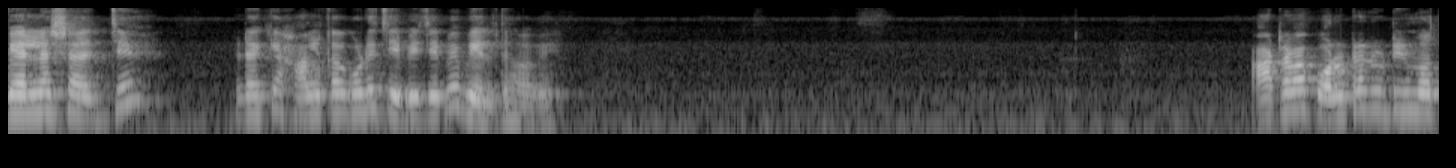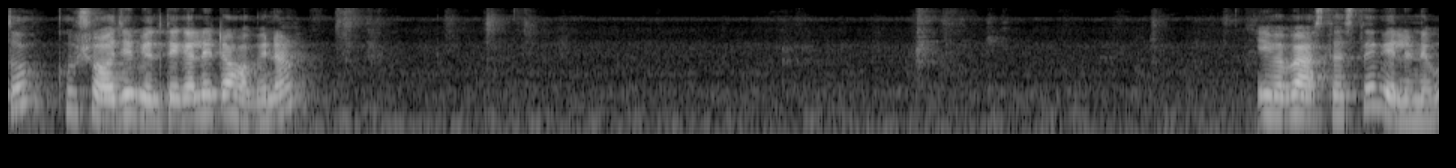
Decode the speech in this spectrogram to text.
বেলনার সাহায্যে এটাকে হালকা করে চেপে চেপে বেলতে হবে। আটা বা পরোটা রুটির মতো খুব সহজে বেলতে গেলে এটা হবে না। এভাবে আস্তে আস্তে বেলে নেব।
